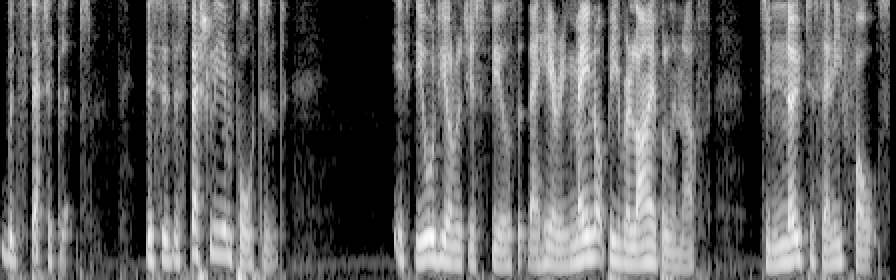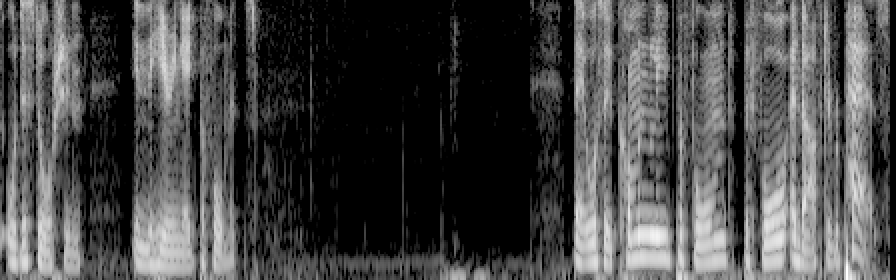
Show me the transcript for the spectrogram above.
with Stethoclips. This is especially important if the audiologist feels that their hearing may not be reliable enough to notice any faults or distortion in the hearing aid performance. They are also commonly performed before and after repairs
